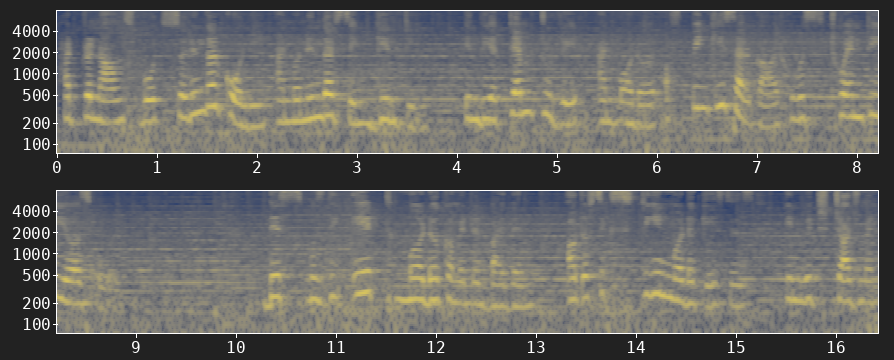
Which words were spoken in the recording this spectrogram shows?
had pronounced both Surinder Kohli and Moninder Singh guilty in the attempt to rape and murder of Pinky Sarkar, who was 20 years old. This was the eighth murder committed by them out of 16 murder cases in which judgment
